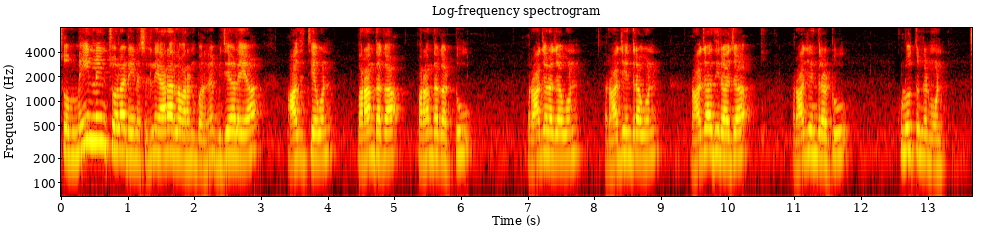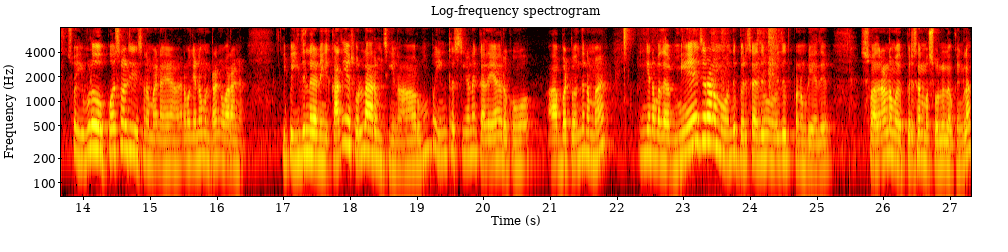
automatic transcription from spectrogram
ஸோ மெயின் லைன் சோழா டைனஸ்டியில் யார் யாரெல்லாம் வரேன்னு பாருங்கள் Vijayalaya Adityavan Parantaka Parantaka two Rajaraja one Rajendra one Rajadhiraja Rajendra two Kulothungan one so இவ்வளோ பர்சனாலிட்டிஸ் நம்ம என்ன- நமக்கு என்ன பண்ணுறாங்க வராங்க. இப்போ இதில் நீங்கள் கதையை சொல்ல ஆரம்பிச்சிங்கன்னா ரொம்ப இன்ட்ரெஸ்டிங்கான கதையாக இருக்கும். பட் வந்து நம்ம இங்கே நம்ம அதை மேஜராக நம்ம வந்து பெருசாக எதுவும் இது பண்ண முடியாது. ஸோ அதனால் நம்ம பெருசாக நம்ம சொல்லலை ஓகேங்களா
